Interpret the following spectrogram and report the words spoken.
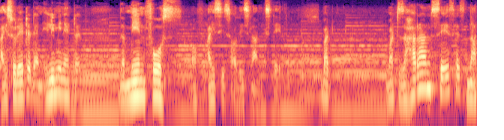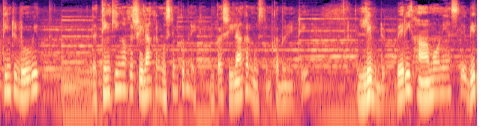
isolated, and eliminated the main force of ISIS or the Islamic State. But what Zaharan says has nothing to do with the thinking of the Sri Lankan Muslim community because Sri Lankan Muslim community lived very harmoniously with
